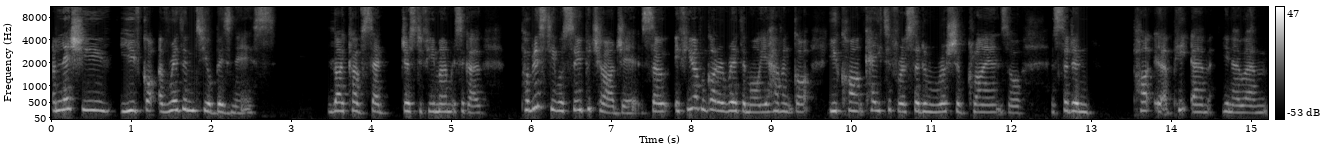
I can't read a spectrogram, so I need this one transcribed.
unless you you've got a rhythm to your business, like I've said just a few moments ago, publicity will supercharge it. So if you haven't got a rhythm or you haven't got you can't cater for a sudden rush of clients or a sudden um, you know um,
